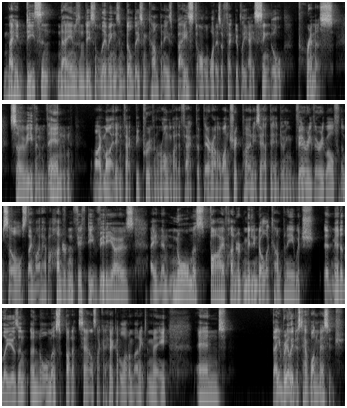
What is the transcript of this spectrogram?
made decent names and decent livings and built decent companies based on what is effectively a single premise. So even then, I might, in fact, be proven wrong by the fact that there are one trick ponies out there doing very, very well for themselves. They might have 150 videos, an enormous $500 million company, which admittedly isn't enormous, but it sounds like a heck of a lot of money to me. And they really just have one message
